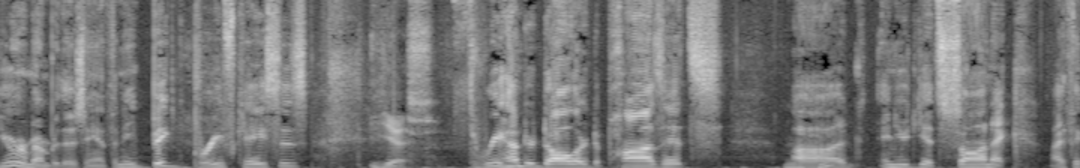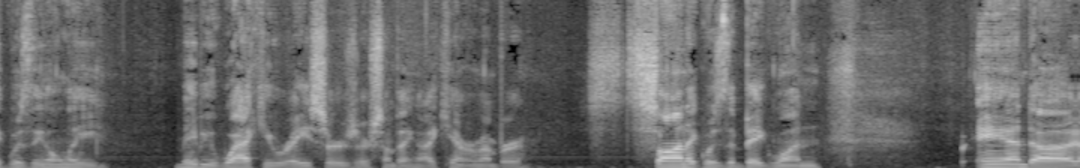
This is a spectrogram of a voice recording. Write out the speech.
You remember those, Anthony? Big briefcases, Yes. three hundred dollar deposits, uh, and you'd get Sonic. I think was the only, maybe Wacky Racers or something. I can't remember. Sonic was the big one, and uh,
